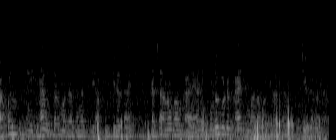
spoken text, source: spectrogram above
आपण ह्या उत्तर मतदारसंघात आपण फिरत आहे त्याचा अनुभव काय आहे आणि कुठं कुठं काय तुम्हाला वाटलं त्याची गरज आहे?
